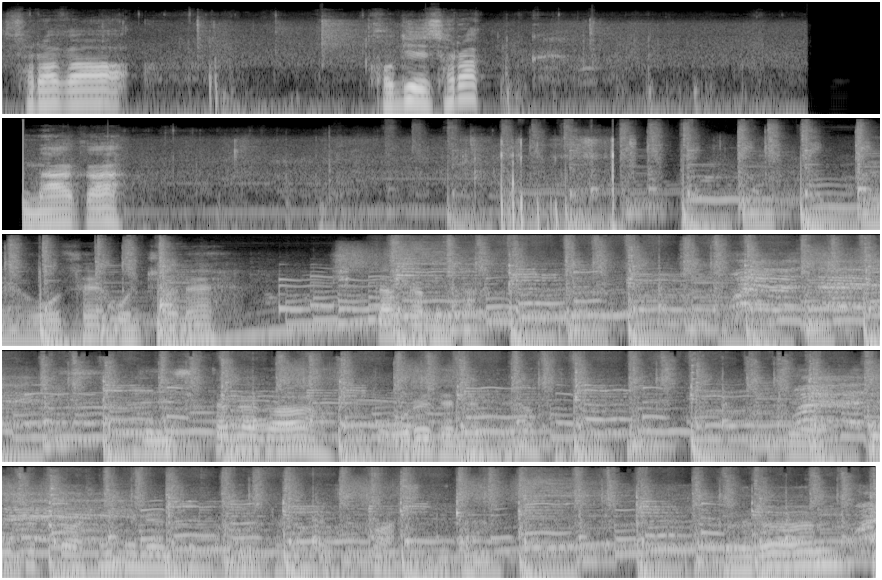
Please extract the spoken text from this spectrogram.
설아가 거기 설악 나가 오색 온천에 식당 갑니다. 이 식당가가 좀 오래됐는데요. 이제 프로젝트가 생기면 좀 많은 변화가 있을 것 같습니다. 오늘은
